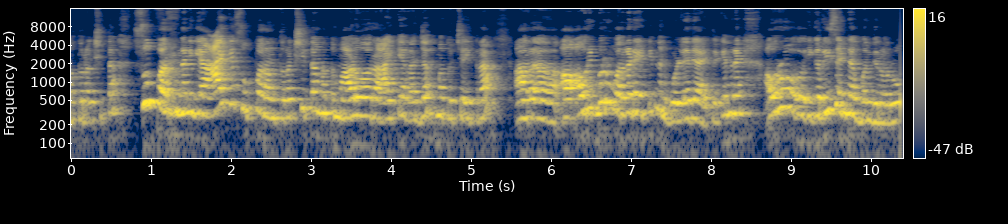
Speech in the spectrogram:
ಮತ್ತು ರಕ್ಷಿತಾ. ಸೂಪರ್ ನನಗೆ ಆಯ್ಕೆ ಸೂಪರ್ ಅಂತು. ರಕ್ಷಿತಾ ಮತ್ತು ಮಾಳು ಅವರ ಆಯ್ಕೆ ರಜತ್ ಮತ್ತು ಚೈತ್ರ. ಅವರಿಬ್ಬರು ಹೊರಗಡೆ ಇಟ್ಟಿದ್ದು ನನಗೆ ಒಳ್ಳೇದೇ ಆಯ್ತು. ಯಾಕೆಂದ್ರೆ ಅವರು ಈಗ ರೀಸೆಂಟ್ ಆಗಿ ಬಂದಿರೋರು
